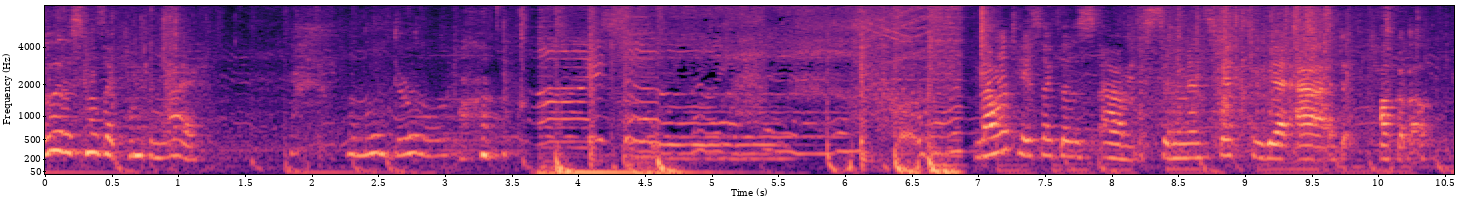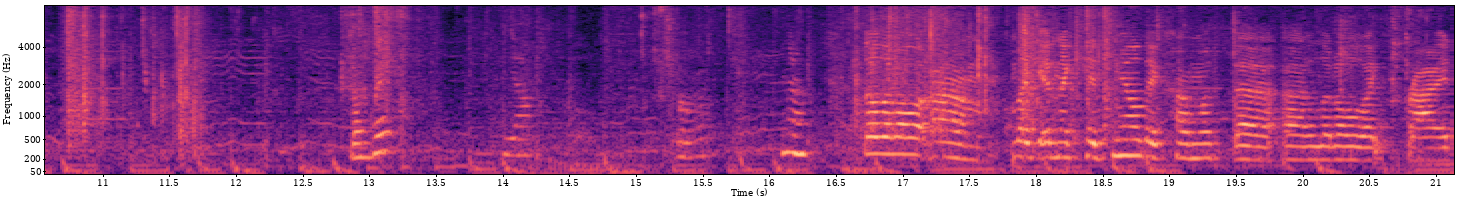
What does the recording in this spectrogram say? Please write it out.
Ooh, this smells like pumpkin pie. Oh, girl. That one tastes like those um, cinnamon sticks you get at Taco Bell. Doesn't it? Yeah. No. The little, um, like in the kids meal, they come with the uh, little like fried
